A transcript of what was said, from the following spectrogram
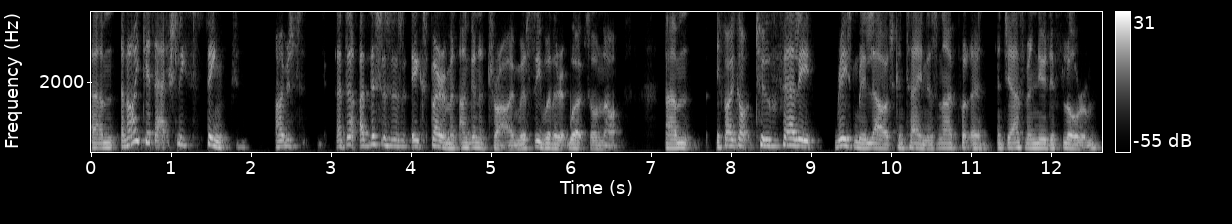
um, and I did actually think I was. I this is an experiment I'm going to try, and we'll see whether it works or not. Um, if I got two fairly reasonably large containers, and I put a, a jasmine nudiflorum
